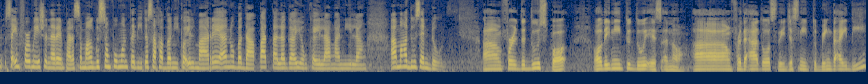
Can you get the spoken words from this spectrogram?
in- sa information na rin para sa mga gustong pumunta dito sa Cavanico Ilmare, ano ba dapat talaga yung kailangan nilang ah, mga do's and don'ts? Um, for the dues po, all they need to do is ano, um, for the adults, they just need to bring the ID.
